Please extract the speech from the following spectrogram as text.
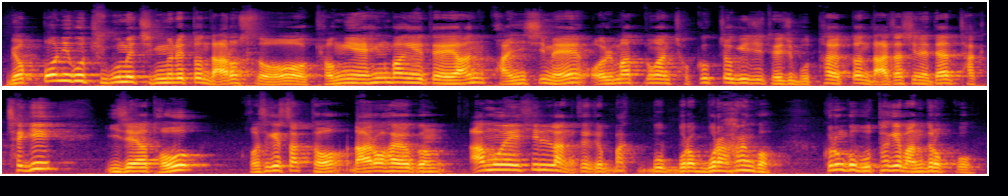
몇 번이고 죽음에 직면했던 나로서 경희의 행방에 대한 관심에 얼마 동안 적극적이지 되지 못하였던 나 자신에 대한 자책이 이제야 더욱 거세게 싹터 나로 하여금 아무의 힐난 그막 뭐, 뭐라 뭐라 하는 거 그런 거 못하게 만들었고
